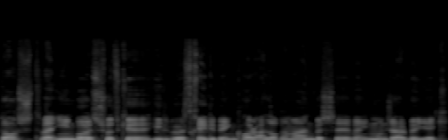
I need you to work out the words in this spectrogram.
داشت و این باعث شد که هیلبرت خیلی به این کار علاقه من بشه و این منجر به یک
